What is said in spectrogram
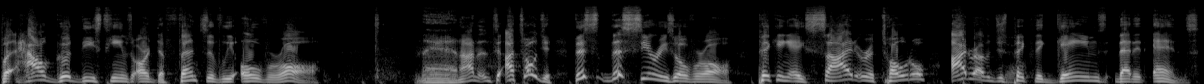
But how good these teams are defensively overall. Man, I, I told you this this series overall, picking a side or a total, I'd rather just pick the games that it ends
